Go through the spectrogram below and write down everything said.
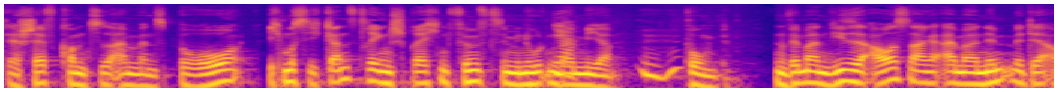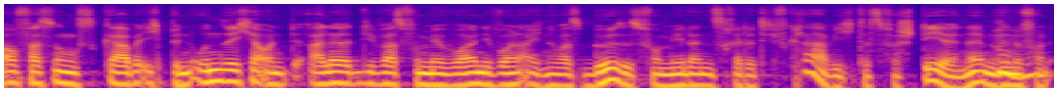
Der Chef kommt zu einem ins Büro. Ich muss dich ganz dringend sprechen, 15 Minuten ja. bei mir. Mhm. Punkt. Und wenn man diese Aussage einmal nimmt mit der Auffassungsgabe, ich bin unsicher und alle, die was von mir wollen, die wollen eigentlich nur was Böses von mir, dann ist relativ klar, wie ich das verstehe. Ne? Im mhm. Sinne von,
